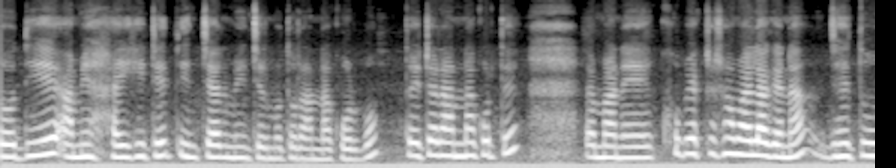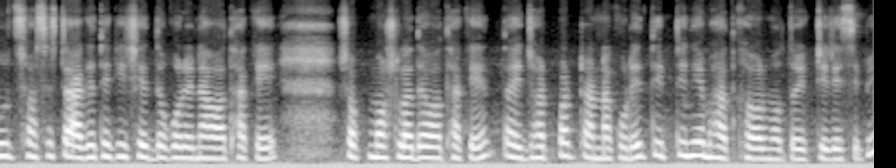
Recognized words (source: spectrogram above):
তো দিয়ে আমি হাই হিটে তিন চার মিনিটের মতো রান্না করব। তো এটা রান্না করতে মানে খুব একটা সময় লাগে না, যেহেতু সসেসটা আগে থেকেই সেদ্ধ করে নেওয়া থাকে, সব মশলা দেওয়া থাকে, তাই ঝটপট রান্না করে তৃপ্তি নিয়ে ভাত খাওয়ার মতো একটি রেসিপি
